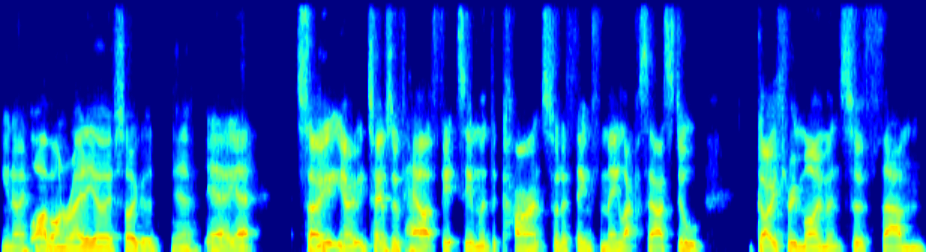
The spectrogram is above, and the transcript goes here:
You know, live on radio, so good. Yeah, yeah, yeah. So mm. you know, in terms of how it fits in with the current sort of thing for me, like I said, I still go through moments of um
